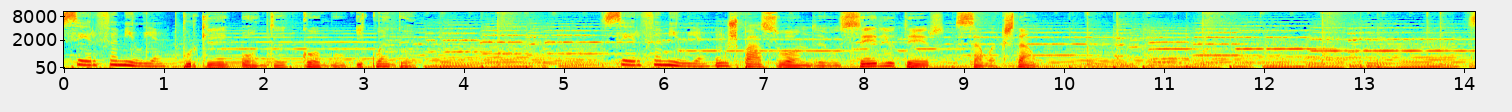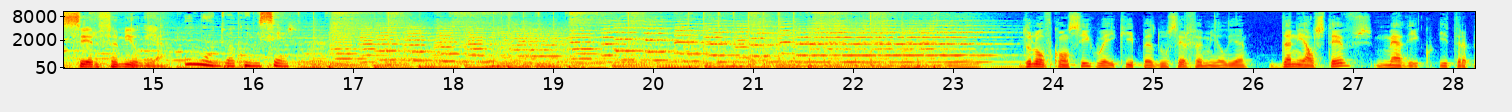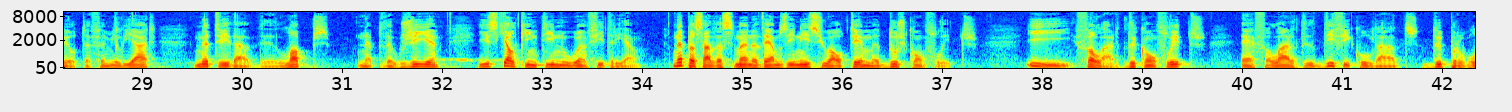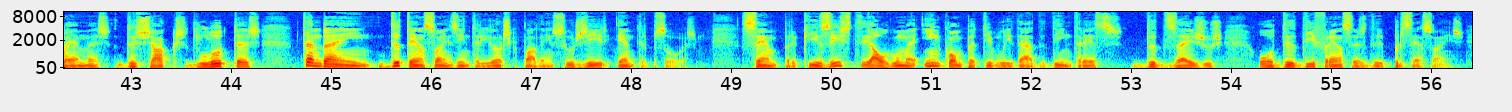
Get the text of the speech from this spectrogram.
Ser família. Porquê, onde, como e quando. Ser família. Um espaço onde o ser e o ter são a questão. Ser família. Um mundo a conhecer. De novo consigo a equipa do Ser Família, Daniel Esteves, médico e terapeuta familiar, Natividade Lopes, na pedagogia, e Ezequiel Quintino, o anfitrião. Na passada semana demos início ao tema dos conflitos. E falar de conflitos é falar de dificuldades, de problemas, de choques, de lutas, também de tensões interiores que podem surgir entre pessoas. Sempre que existe alguma incompatibilidade de interesses, de desejos ou de diferenças de percepções,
